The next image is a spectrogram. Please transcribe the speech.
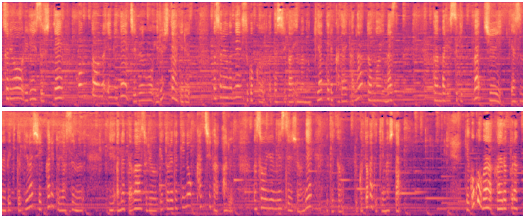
それをリリースして本当の意味で自分を許してあげる、まあ、それがねすごく私が今向き合ってる課題かなと思います。頑張りすぎは注意。休むべき時はしっかりと休む。えあなたはそれを受け取るだけの価値がある、まあ、そういうメッセージをね受け取ることができました。で午後はカイロプラク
